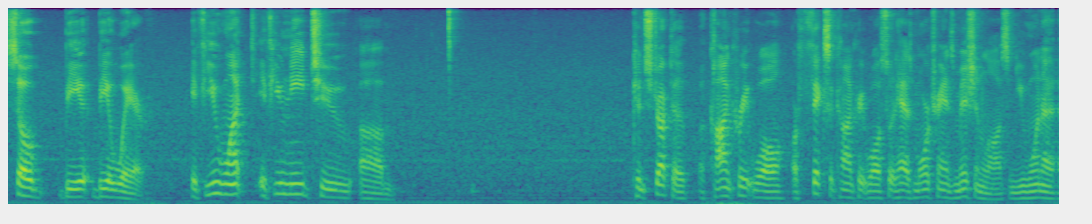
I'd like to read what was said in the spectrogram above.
So be be aware. If you want if you need to um, construct a, a concrete wall or fix a concrete wall so it has more transmission loss and you want to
